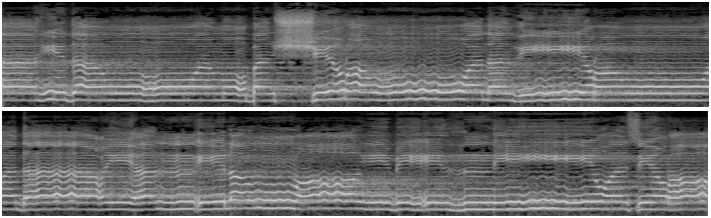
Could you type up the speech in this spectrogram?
شاهدا ومبشرا ونذيرا وداعيا إلى الله بإذنه وسراجا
